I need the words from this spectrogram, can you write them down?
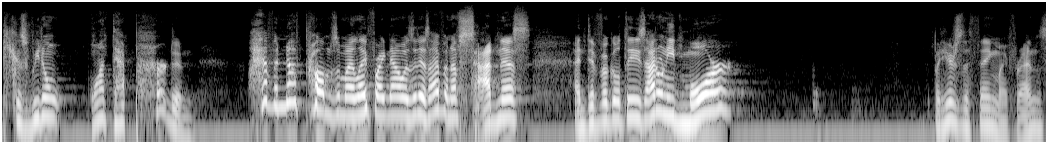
Because we don't want that burden. I have enough problems in my life right now as it is. I have enough sadness and difficulties. I don't need more. But here's the thing, my friends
